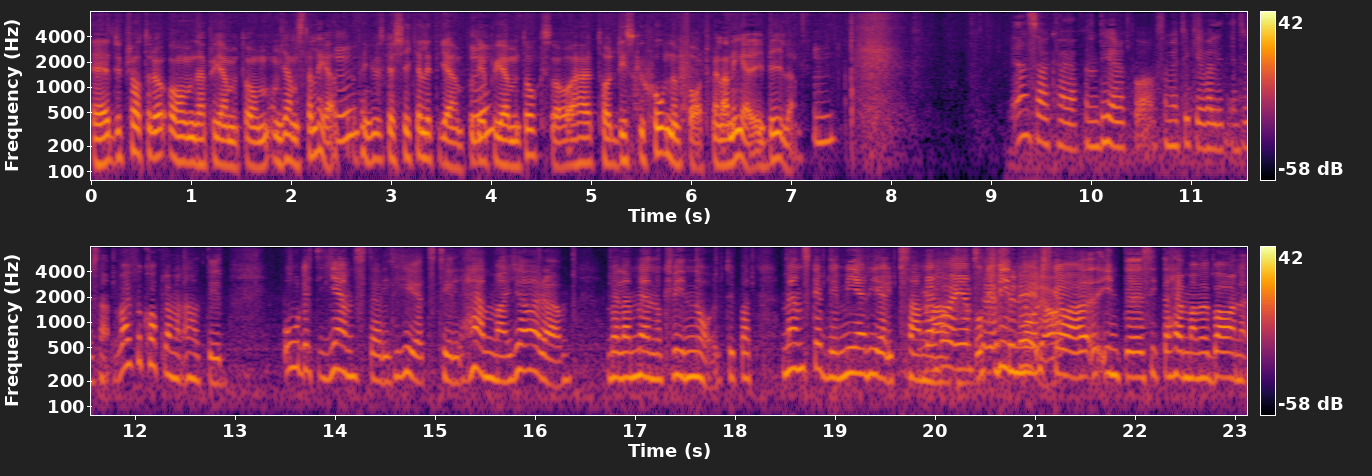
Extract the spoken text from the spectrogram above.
Eh, Du pratade om det här programmet om, om jämställdhet. Mm. Jag tänkte vi ska kika lite grann på det programmet också. Och här tar diskussionen fart mellan er i bilen. En sak har jag funderat på som jag tycker är väldigt intressant. Varför kopplar man alltid ordet jämställdhet till hemmagöran mellan män och kvinnor? Typ att män ska bli mer hjälpsamma och kvinnor ska inte sitta hemma med barnen.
